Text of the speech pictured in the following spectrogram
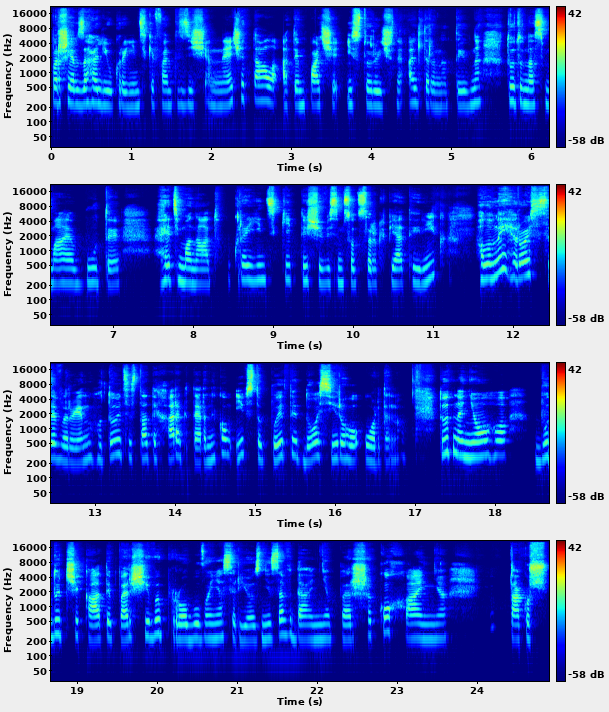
Перше, я взагалі українське фентезі ще не читала, а тим паче історичне, альтернативне. Тут у нас має бути гетьманат український, 1845 рік. Головний герой Северин готується стати характерником і вступити до сірого ордену. Тут на нього будуть чекати перші випробування, серйозні завдання, перше кохання. Також,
